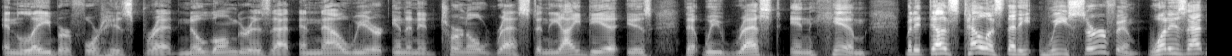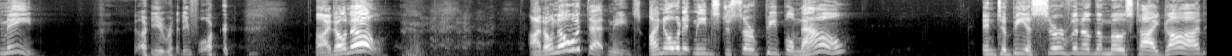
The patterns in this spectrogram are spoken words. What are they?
and labor for his bread. No longer is that, and now we are in an eternal rest. And the idea is that we rest in him. But it does tell us that he, we serve him. What does that mean? Are you ready for it? I don't know. I don't know what that means. I know what it means to serve people now and to be a servant of the Most High God.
